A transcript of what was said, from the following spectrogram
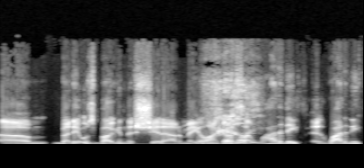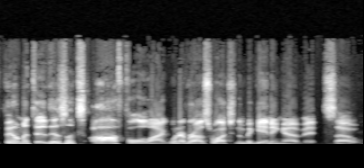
um but it was bugging the shit out of me. Like i was like why did he why did he film it this looks awful like whenever i was watching the beginning of it. So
